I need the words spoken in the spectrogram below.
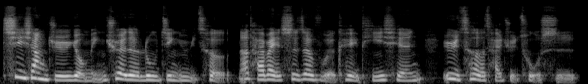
气象局有明确的路径预测，那台北市政府也可以提前预测采取措施，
